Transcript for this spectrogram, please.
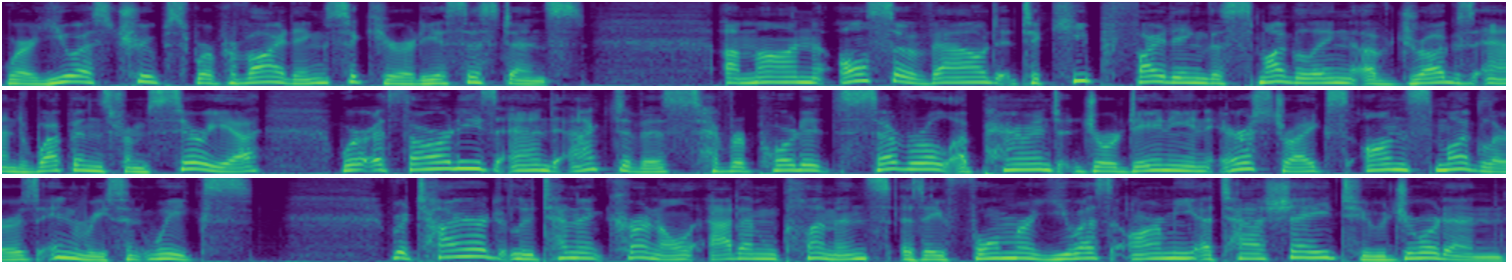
where U.S. troops were providing security assistance. Amman also vowed to keep fighting the smuggling of drugs and weapons from Syria, where authorities and activists have reported several apparent Jordanian airstrikes on smugglers in recent weeks. Retired Lieutenant Colonel Adam Clements is a former U.S. Army attache to Jordan.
